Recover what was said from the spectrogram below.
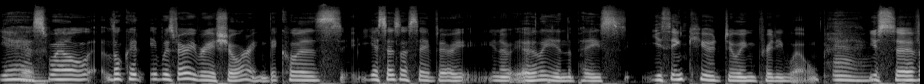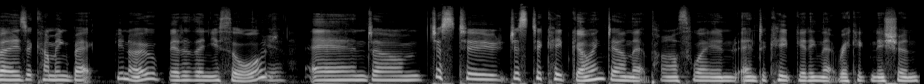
Yes, well, look, it, it was very reassuring because, yes, as I said very, you know, early in the piece, you think you're doing pretty well. Your surveys are coming back, you know, better than you thought. Yeah. And um, just to just to keep going down that pathway and, and to keep getting that recognition,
